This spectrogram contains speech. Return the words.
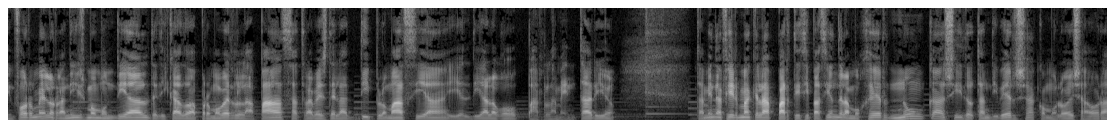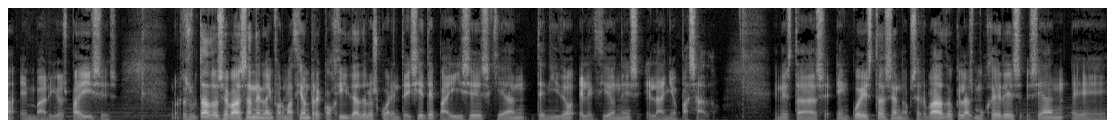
informe, el organismo mundial dedicado a promover la paz a través de la diplomacia y el diálogo parlamentario, también afirma que la participación de la mujer nunca ha sido tan diversa como lo es ahora en varios países. Los resultados se basan en la información recogida de los 47 países que han tenido elecciones el año pasado. En estas encuestas se han observado que las mujeres se han eh,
